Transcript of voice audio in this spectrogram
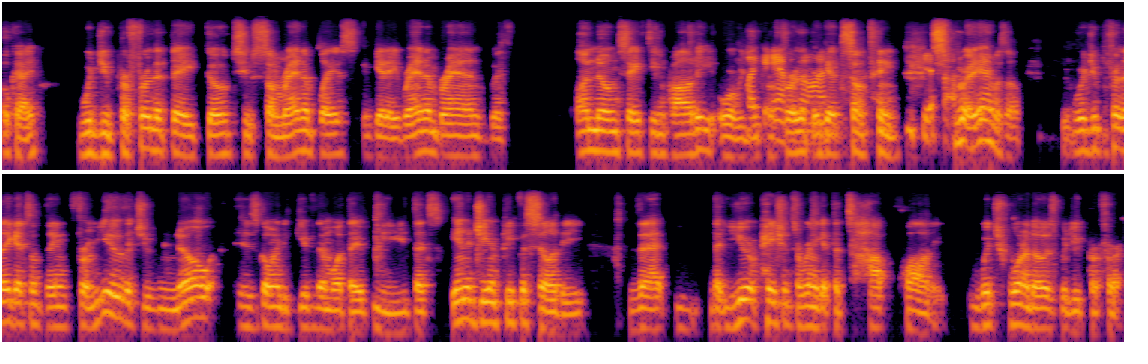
Okay. Would you prefer that they go to some random place and get a random brand with unknown safety and quality, or would like you prefer Amazon. that they get something yeah. right Amazon? Would you prefer they get something from you that you know is going to give them what they need that's in a GMP facility that that your patients are going to get the top quality? Which one of those would you prefer?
